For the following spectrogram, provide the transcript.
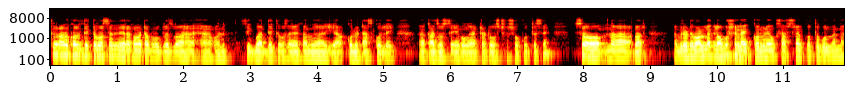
তো রান করলে দেখতে পাচ্ছেন এরকম একটা প্রোগ্রেস বা হ্যাঁ হ্যাঁ সিকবার দেখতে পাচ্ছেন এখন ইয়া করলে টাচ করলেই কাজ হচ্ছে এবং একটা টোস্ট শো করতেছে। সো আপনার ভিডিওটি ভালো লাগলে অবশ্যই লাইক করবেন এবং সাবস্ক্রাইব করতে ভুলবেন না।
